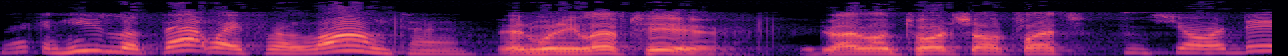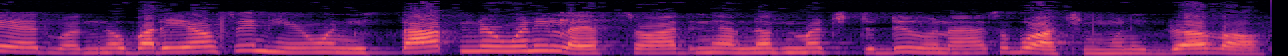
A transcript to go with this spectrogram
Reckon he's looked that way for a long time. And when he left here, you drive on toward Salt Flats? He sure did. Wasn't nobody else in here when he stopped or when he left, so I didn't have nothing much to do, and I was watching when he drove off.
